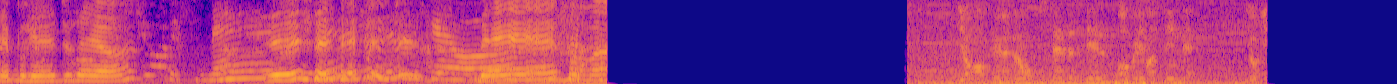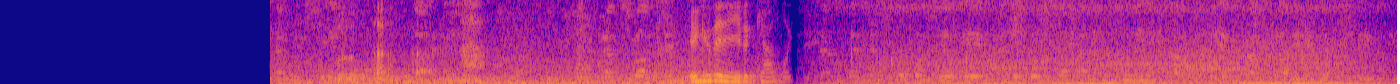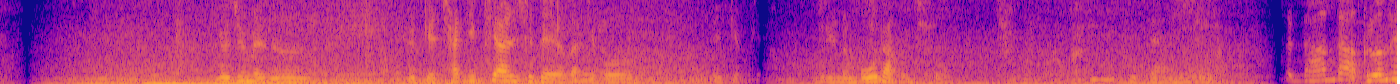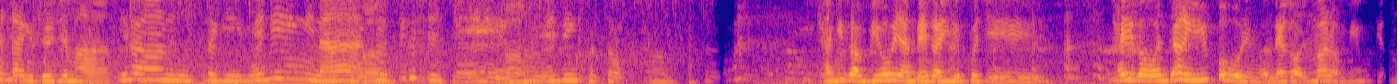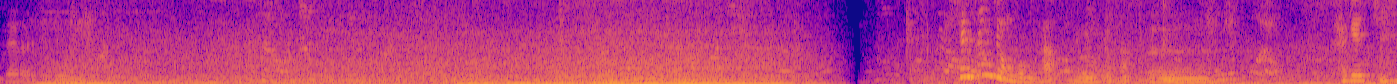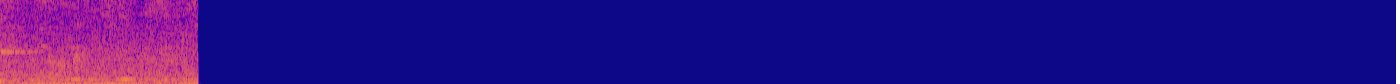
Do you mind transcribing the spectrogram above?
예쁘게 해주세요. 네. 네. 해드릴게요. 네, 고마워. 영어 표현으로 스탠드 스틸 어그리먼트인데 여기 애기들이 이렇게 하고. 요즘에는 이렇게 자기 PR 시대여가지고 이렇게 피- 우리는 못 하고 있어. 진짜. 다 한다 그런 생각이 들지만 이런 저기 웨딩이나 어. 그 찍으실 때 어. 그 웨딩 포토 자기가 미워야 내가 이쁘지. 자기가 원장이 이뻐버리면 내가 얼마나 미웠겠. 그래가 생생정보인가? 여기서 음, 하겠지.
